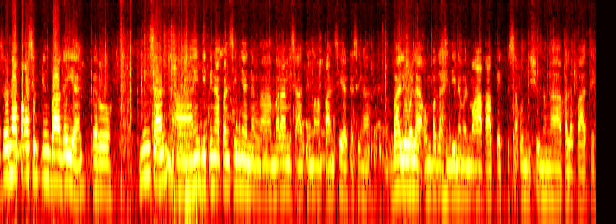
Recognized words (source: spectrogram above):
So, napakasimpleng bagay yan, pero minsan ah, hindi pinapansin yan ng ah, marami sa ating mga pansier kasi nga baliwala kumbaga hindi naman makaka-apekto sa kondisyon ng ah, kalapate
